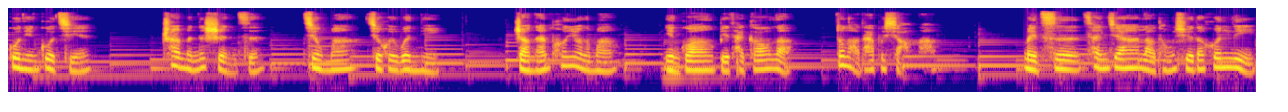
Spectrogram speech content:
过年过节，串门的婶子、舅妈就会问你：找男朋友了吗？眼光别太高了，都老大不小了。每次参加老同学的婚礼。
